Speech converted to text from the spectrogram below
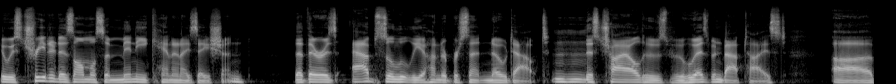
it was treated as almost a mini canonization. That there is absolutely 100% no doubt this child who's who has been baptized uh,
